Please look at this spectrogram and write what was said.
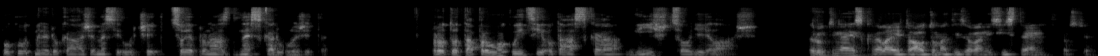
pokud my nedokážeme si určit, co je pro nás dneska důležité. Proto ta provokující otázka, víš, co děláš. Rutina je skvelá, je to automatizovaný systém. Proste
